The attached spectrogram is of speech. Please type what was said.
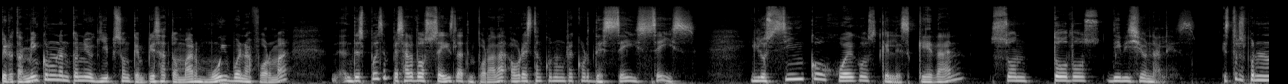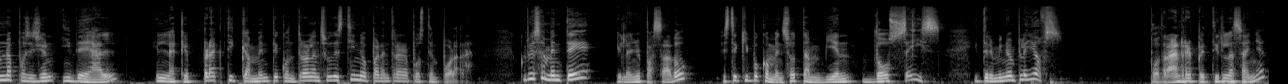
pero también con un Antonio Gibson que empieza a tomar muy buena forma. Después de empezar 2-6 la temporada, ahora están con un récord de 6-6. Y los cinco juegos que les quedan son todos divisionales. Esto los pone en una posición ideal en la que prácticamente controlan su destino para entrar a postemporada. Curiosamente, el año pasado, este equipo comenzó también 2-6 y terminó en playoffs. ¿Podrán repetir la hazaña?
